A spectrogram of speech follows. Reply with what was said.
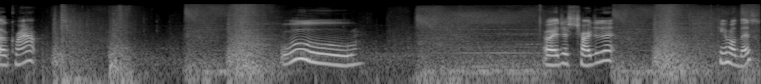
The crap? Ooh. Oh, it just charges it? Can you hold this?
